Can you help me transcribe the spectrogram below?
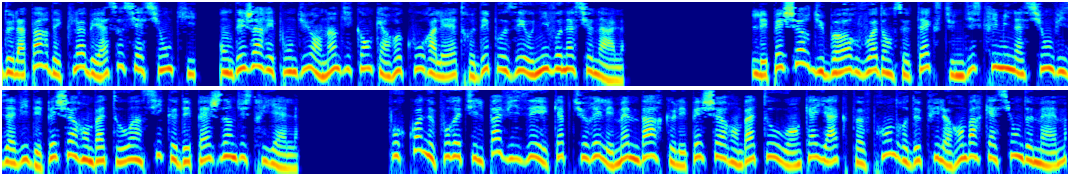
de la part des clubs et associations qui, ont déjà répondu en indiquant qu'un recours allait être déposé au niveau national. Les pêcheurs du bord voient dans ce texte une discrimination vis-à-vis -vis des pêcheurs en bateau ainsi que des pêches industrielles. Pourquoi ne pourrait-il pas viser et capturer les mêmes barres que les pêcheurs en bateau ou en kayak peuvent prendre depuis leur embarcation d'eux-mêmes?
